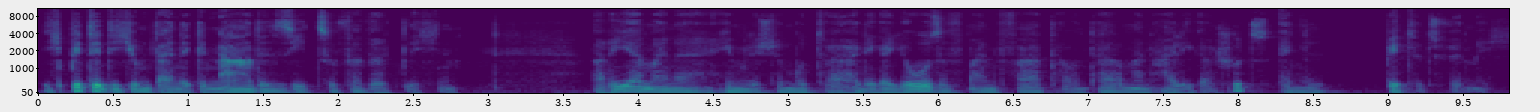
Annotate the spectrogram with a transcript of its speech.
Ich bitte dich um deine Gnade, sie zu verwirklichen. Maria, meine himmlische Mutter, heiliger Josef, mein Vater und Herr, mein heiliger Schutzengel, bittet für mich.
